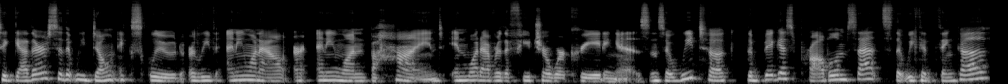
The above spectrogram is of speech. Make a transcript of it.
together so that we don't exclude or leave anyone out or anyone behind in whatever the future we're creating is. And so we took the biggest problem sets that we could think of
